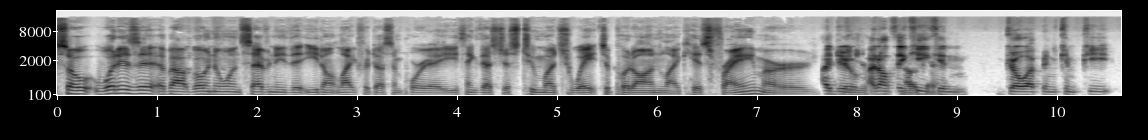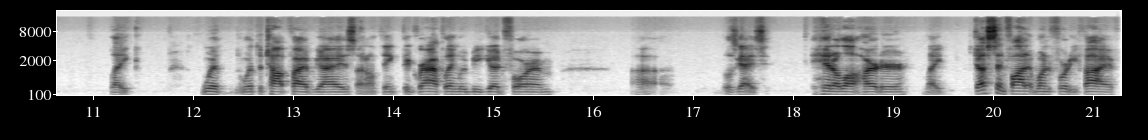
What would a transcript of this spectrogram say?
So, what is it about going to 170 that you don't like for Dustin Poirier? You think that's just too much weight to put on like his frame, or I do. just- I don't think he can go up and compete like with with the top five guys. I don't think the grappling would be good for him. Uh, those guys hit a lot harder. Like Dustin fought at 145.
